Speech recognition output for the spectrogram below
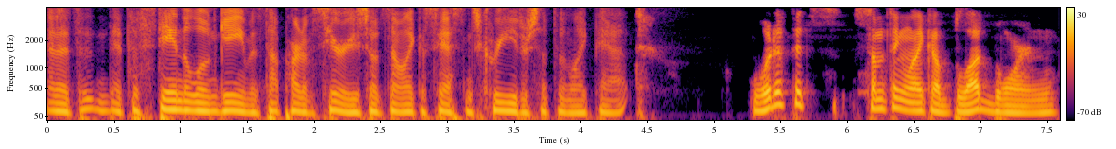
and it's it's a standalone game. It's not part of a series, so it's not like Assassin's Creed or something like that. What if it's something like a Bloodborne?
